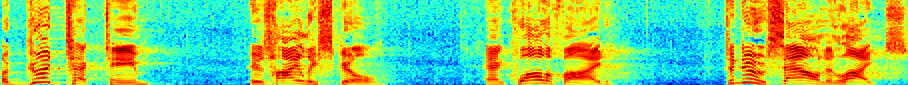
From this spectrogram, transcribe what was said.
A good tech team is highly skilled and qualified to do sound and lights.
